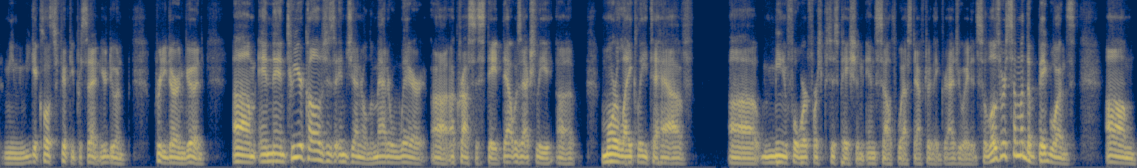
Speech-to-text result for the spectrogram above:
I mean, you get close to 50%, you're doing pretty darn good. Um, and then two-year colleges in general, no matter where uh, across the state, that was actually uh, more likely to have uh, meaningful workforce participation in Southwest after they graduated. So those were some of the big ones. Um,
